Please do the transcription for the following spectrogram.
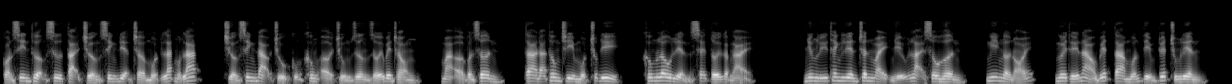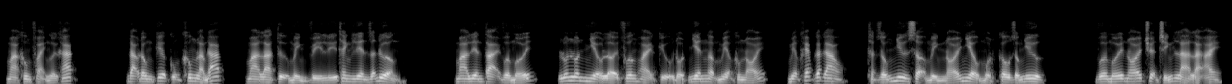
còn xin thượng sư tại trường sinh điện chờ một lát một lát, trường sinh đạo chủ cũng không ở trùng dương giới bên trong, mà ở vân sơn, ta đã thông chi một chút đi, không lâu liền sẽ tới gặp ngài. Nhưng lý thanh liên chân mày nhữ lại sâu hơn, nghi ngờ nói, ngươi thế nào biết ta muốn tìm tuyết trung liên, mà không phải người khác? Đạo đồng kia cũng không làm đáp, mà là tự mình vì lý thanh liên dẫn đường. Mà liên tại vừa mới, luôn luôn nhiều lời phương hoài cựu đột nhiên ngậm miệng không nói, miệng khép gắt gao, thật giống như sợ mình nói nhiều một câu giống như. Vừa mới nói chuyện chính là là ai?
